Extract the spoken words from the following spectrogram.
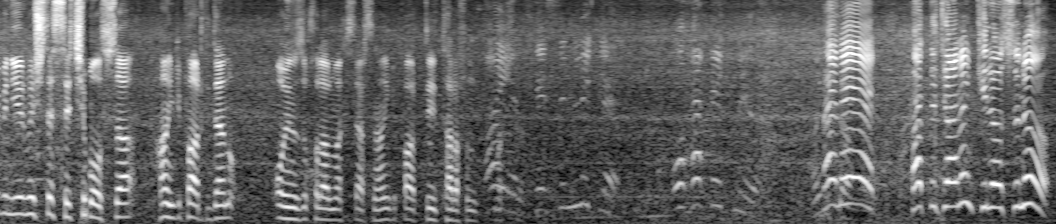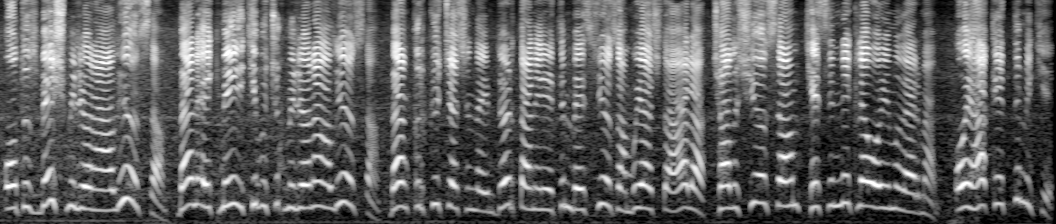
2023'te seçim olsa hangi partiden oyunuzu kullanmak istersin? Hangi parti tarafını tutmak Hayır istersin? kesinlikle. O hak etmiyor. Ben eğer patlıcanın kilosunu 35 milyona alıyorsam, ben ekmeği 2,5 milyona alıyorsam, ben 43 yaşındayım, 4 tane yetim besliyorsam, bu yaşta hala çalışıyorsam kesinlikle oyumu vermem. Oy hak etti mi ki?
